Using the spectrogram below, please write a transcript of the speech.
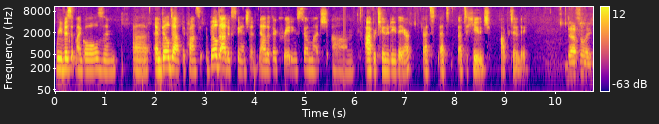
revisit my goals and uh, and build out the concept, build out expansion. Now that they're creating so much um, opportunity there, that's that's that's a huge opportunity. Definitely.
